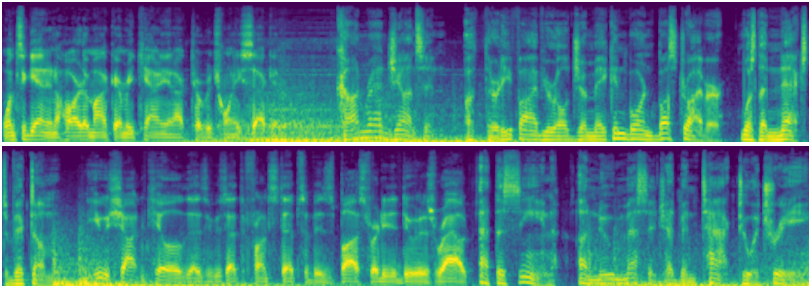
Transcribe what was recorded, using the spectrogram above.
once again in the heart of Montgomery County on October 22nd. Conrad Johnson, a 35-year-old Jamaican-born bus driver, was the next victim. He was shot and killed as he was at the front steps of his bus ready to do his route. At the scene, a new message had been tacked to a tree.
